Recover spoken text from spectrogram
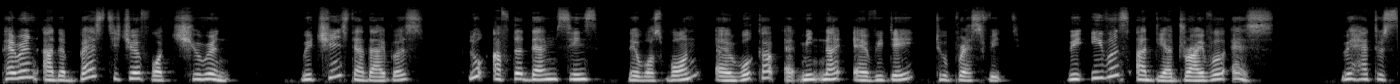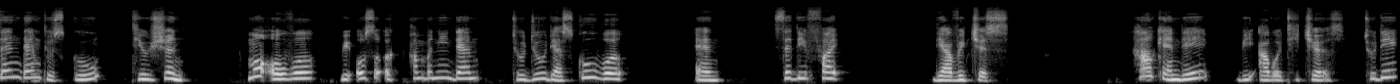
Parents are the best teacher for children. We change their diapers, look after them since they was born and woke up at midnight every day to breastfeed. We even are their driver as. We had to send them to school, tuition. Moreover, we also accompany them to do their schoolwork and satisfy their riches. How can they be our teachers? Today,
